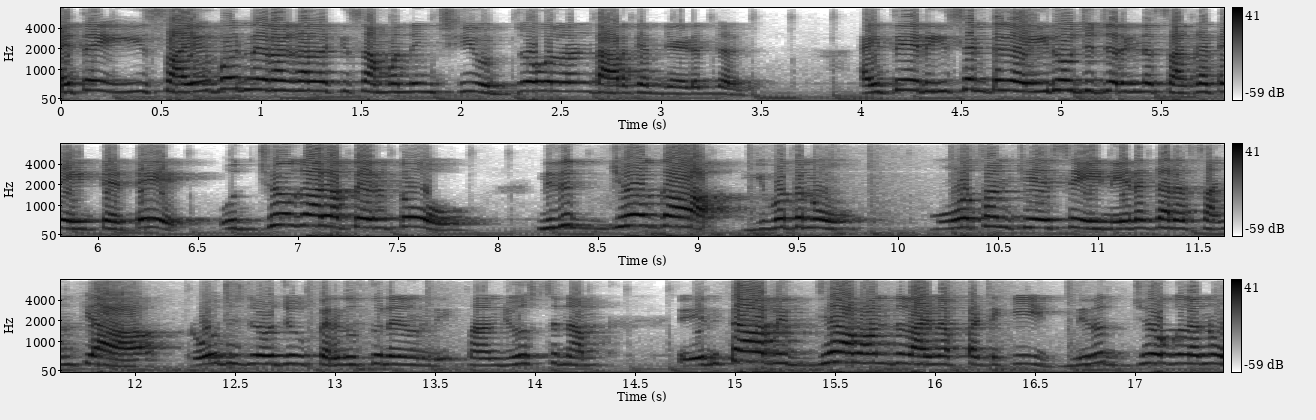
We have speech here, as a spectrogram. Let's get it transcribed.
అయితే ఈ సైబర్ నిరగాలకి సంబంధించి ఉద్యోగులను టార్గెట్ చేయడం జరిగింది. అయితే రీసెంట్గా ఈరోజు ఈ రోజు జరిగిన సంఘటన ఏంటంటే ఉద్యోగాల పేరుతో నిరుద్యోగ యువతను మోసం చేసే నేరగాల సంఖ్య రోజు రోజు పెరుగుతూనే ఉంది. మనం చూస్తున్నాం ఎంత విద్యావంతులు అయినప్పటికీ నిరుద్యోగులను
